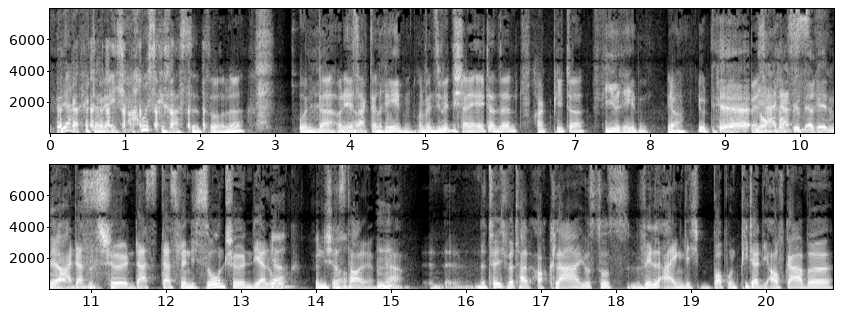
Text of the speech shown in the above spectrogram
Ja, da wäre ich ausgerastet. So, ne? Und, na, und er ja. sagt dann reden. Und wenn sie wirklich deine Eltern sind, fragt Peter, viel reden. Ja, gut. Ja, ja das viel mehr reden, ja. Ah, das ist schön. Das, das finde ich so einen schönen Dialog. Ja, finde ich das auch. ist toll. Mhm. Ja natürlich wird halt auch klar, Justus will eigentlich Bob und Peter die Aufgabe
